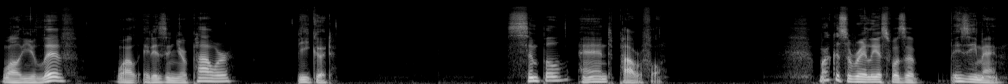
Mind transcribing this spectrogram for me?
While you live, while it is in your power, be good. Simple and powerful. Marcus Aurelius was a busy man.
